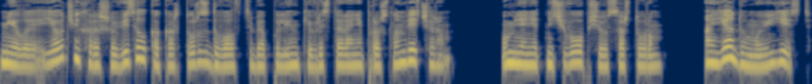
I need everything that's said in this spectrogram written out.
«Милая, я очень хорошо видел, как Артур сдувал с тебя пылинки в ресторане прошлым вечером. У меня нет ничего общего с Артуром. А я думаю, есть».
